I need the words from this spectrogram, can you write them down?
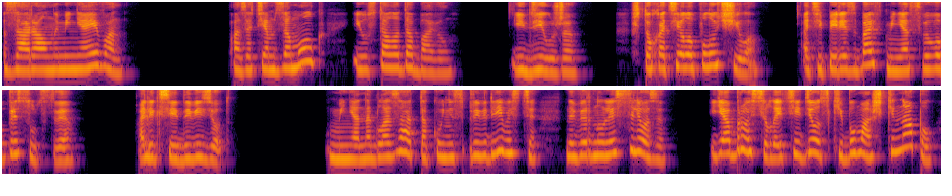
Заорал на меня Иван. А затем замолк и устало добавил. Иди уже. Что хотела, получила. А теперь избавь меня от своего присутствия. Алексей довезет. У меня на глаза от такой несправедливости навернулись слезы. Я бросила эти идиотские бумажки на пол,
